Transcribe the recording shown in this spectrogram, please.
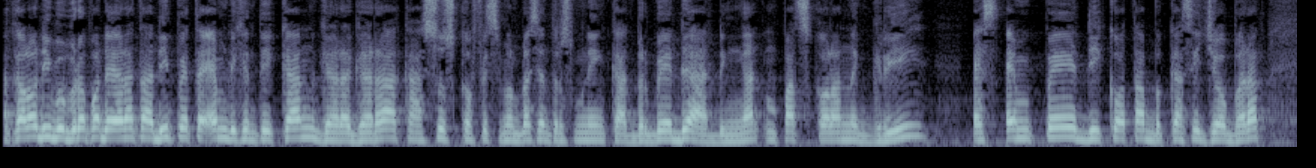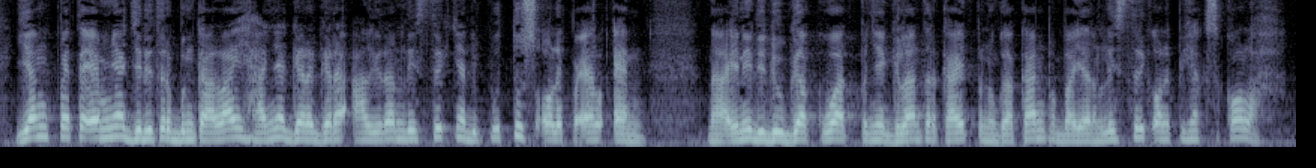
Kalau di beberapa daerah tadi PTM dihentikan gara-gara kasus COVID-19 yang terus meningkat. Berbeda dengan empat sekolah negeri SMP di kota Bekasi, Jawa Barat yang PTM-nya jadi terbengkalai hanya gara-gara aliran listriknya diputus oleh PLN. Nah ini diduga kuat penyegelan terkait penunggakan pembayaran listrik oleh pihak sekolah.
